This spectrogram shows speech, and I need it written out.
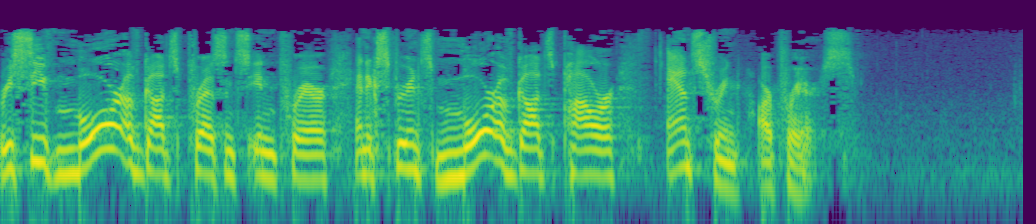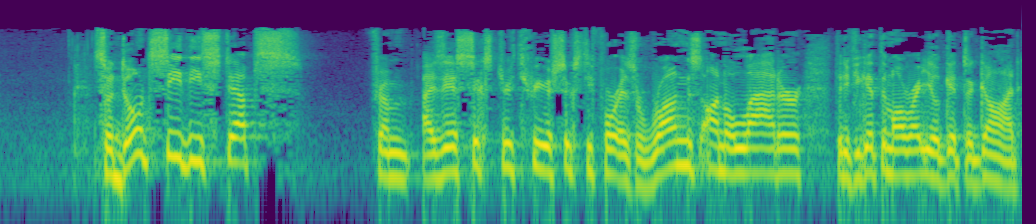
receive more of God's presence in prayer, and experience more of God's power answering our prayers. So don't see these steps from Isaiah 63 or 64 as rungs on a ladder that if you get them all right, you'll get to God.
